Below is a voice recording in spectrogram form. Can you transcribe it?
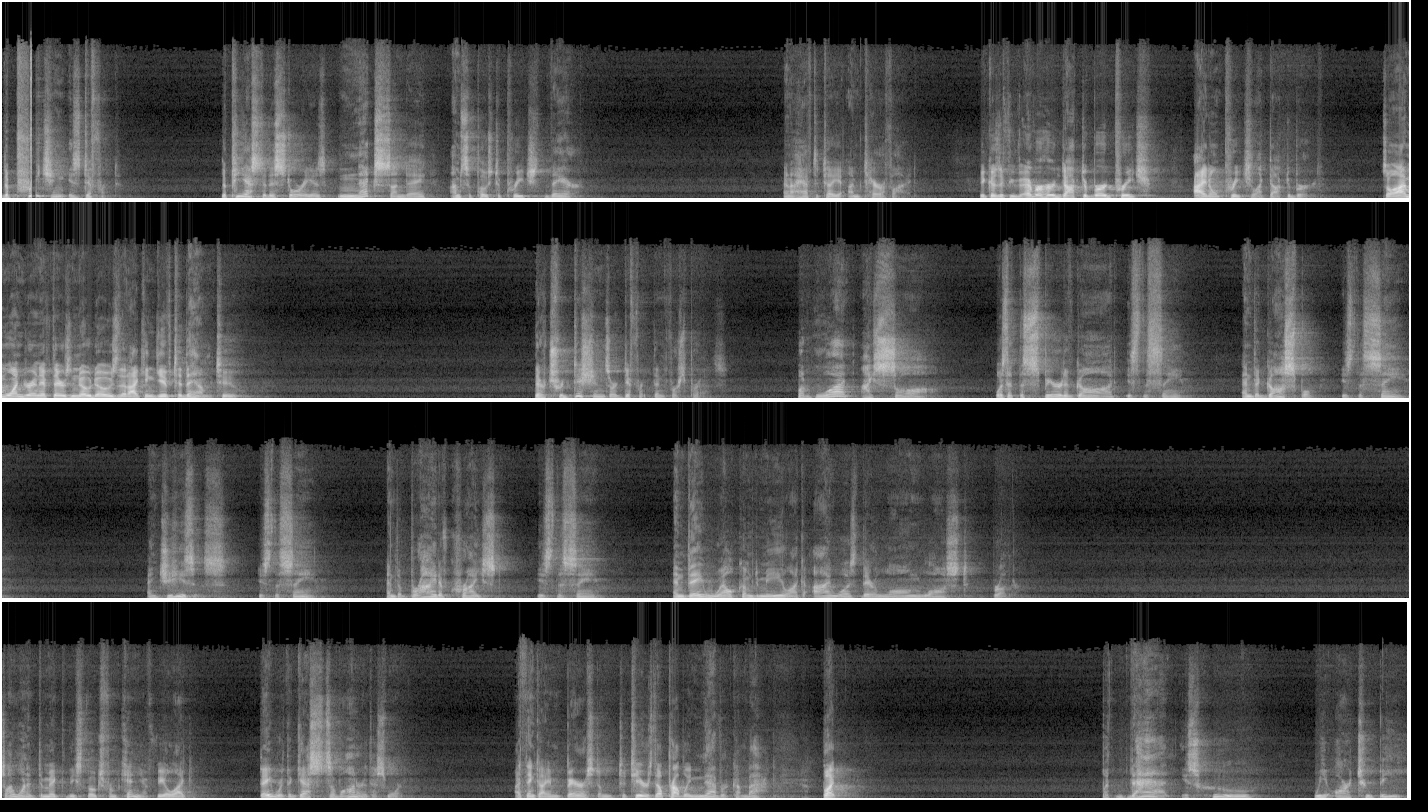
the preaching is different. The PS to this story is next Sunday, I'm supposed to preach there. And I have to tell you, I'm terrified. Because if you've ever heard Dr. Byrd preach, I don't preach like Dr. Byrd. So I'm wondering if there's no dos that I can give to them too. Their traditions are different than First Pres. But what I saw was that the Spirit of God is the same, and the gospel is the same, and Jesus is the same, and the bride of Christ is the same. And they welcomed me like I was their long lost brother. So I wanted to make these folks from Kenya feel like they were the guests of honor this morning. I think I embarrassed them to tears. They'll probably never come back. But but that is who we are to be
